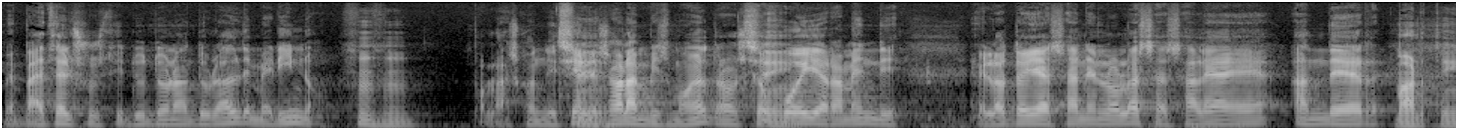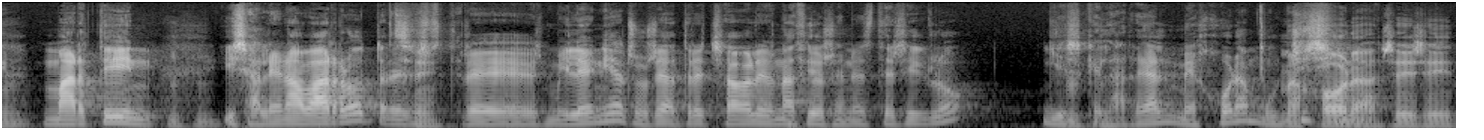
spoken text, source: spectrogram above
me parece el sustituto natural de Merino. Por las condiciones Sí. ahora mismo, ¿eh? que Sí. juegue Yarramendi. El otro ya sale en Olasa, sale Ander Martín. Martín y sale Navarro, tres, Sí. tres millennials, o sea, tres chavales nacidos en este siglo. Y es que la Real mejora muchísimo. Mejora, sí, sí.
